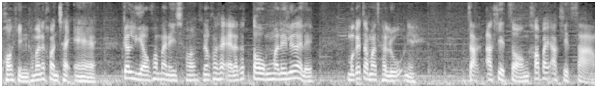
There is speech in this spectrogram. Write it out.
พอเห็นคำว่านครชัยแอร์ก็เลี้ยวเข้ามาในซอยนครชัยแอร์แล้วก็ตรงมาเรื่อยๆเลย มันก็จะมาทะลุเนี่ยจากอาเขตสองเข้าไปอาเขตสาม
